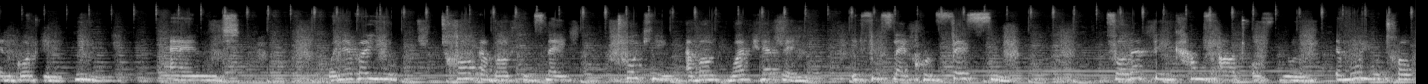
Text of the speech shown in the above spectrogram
and God will heal you. And whenever you talk about things like talking about what happened, it feels like confessing. So that thing comes out of you. The more you talk,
